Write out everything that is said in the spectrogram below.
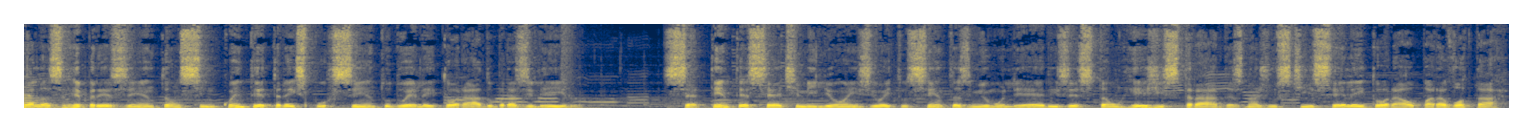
Elas representam 53% do eleitorado brasileiro. 77 milhões e 800 mil mulheres estão registradas na Justiça Eleitoral para votar.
